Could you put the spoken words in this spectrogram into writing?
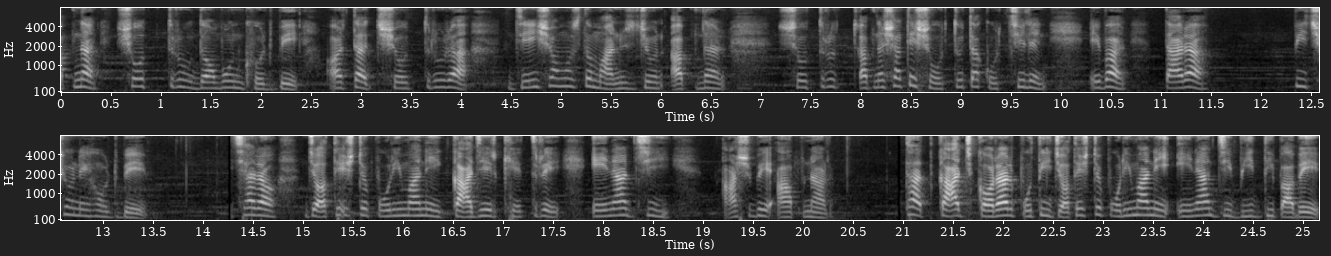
আপনার শত্রু দমন ঘটবে, অর্থাৎ শত্রুরা যেই সমস্ত মানুষজন আপনার শত্রু, আপনার সাথে শত্রুতা করছিলেন, এবার তারা পিছনে হটবে। এছাড়াও যথেষ্ট পরিমাণে কাজের ক্ষেত্রে এনার্জি আসবে আপনার। অর্থাৎ কাজ করার প্রতি যথেষ্ট পরিমাণে এনার্জি বৃদ্ধি পাবে।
